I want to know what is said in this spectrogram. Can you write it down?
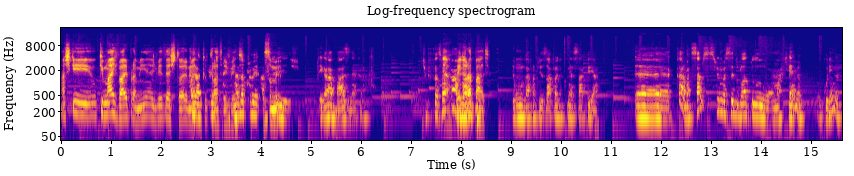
acho que o que mais vale pra mim, às vezes, é a história, mais do que o traço, às Mas vezes. meio- eles pegaram a base, né, cara? Tipo, só É, uma pegar a base. Ter um lugar pra pisar pra ele começar a criar. É, Cara, mas sabe se esse filme vai ser dublado pelo Mark Hamill, o Coringa?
